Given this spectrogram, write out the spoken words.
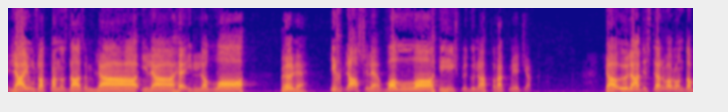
La'yı uzatmanız lazım. La ilahe illallah. Böyle. İhlas ile. Vallahi hiçbir günah bırakmayacak. Ya öyle hadisler var onda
